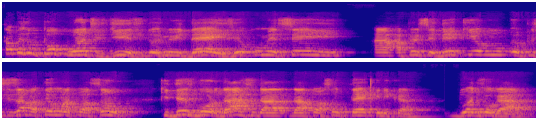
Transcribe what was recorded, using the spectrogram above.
talvez um pouco antes disso, 2010, eu comecei a, a perceber que eu, eu, precisava ter uma atuação que desbordasse da, da atuação técnica do advogado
